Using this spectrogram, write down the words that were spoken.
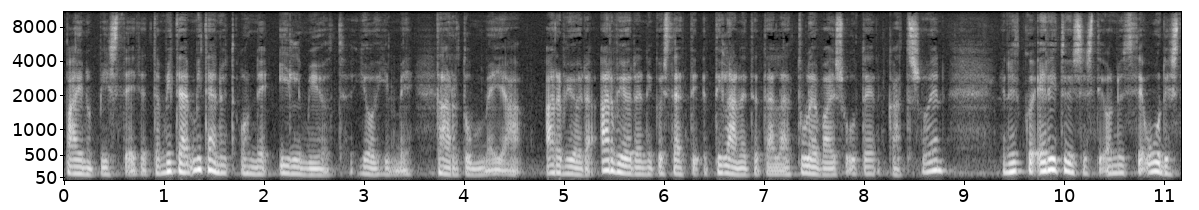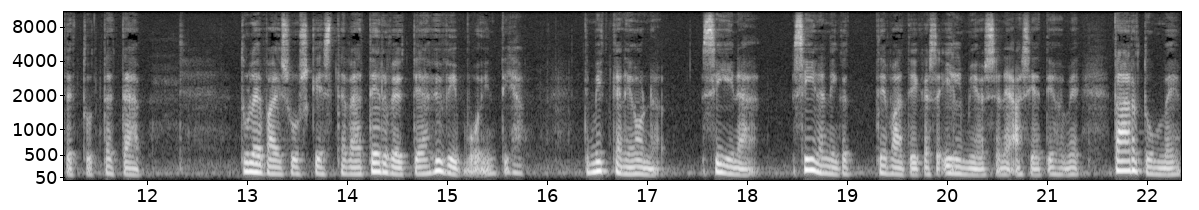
painopisteitä, että mitä, mitä nyt on ne ilmiöt, joihin me tartumme ja arvioida, arvioida niin sitä tilannetta tällä tulevaisuuteen katsoen. Ja nyt kun erityisesti on nyt sitten uudistettu tätä tulevaisuuskestävää terveyttä ja hyvinvointia. Että mitkä ne on siinä, siinä niin tematiikassa, ilmiössä ne asiat, joihin me tartumme,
